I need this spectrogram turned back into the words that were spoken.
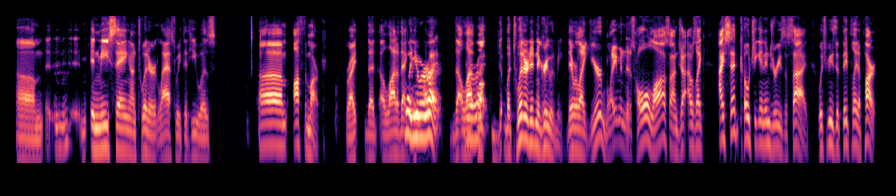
Um, mm-hmm. In me saying on Twitter last week that he was um, off the mark, right? That a lot of that. Well, you were right. The, a lot, right. well, but Twitter didn't agree with me. They were like, "You're blaming this whole loss on." Josh. I was like, I said coaching and injuries aside, which means that they played a part.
